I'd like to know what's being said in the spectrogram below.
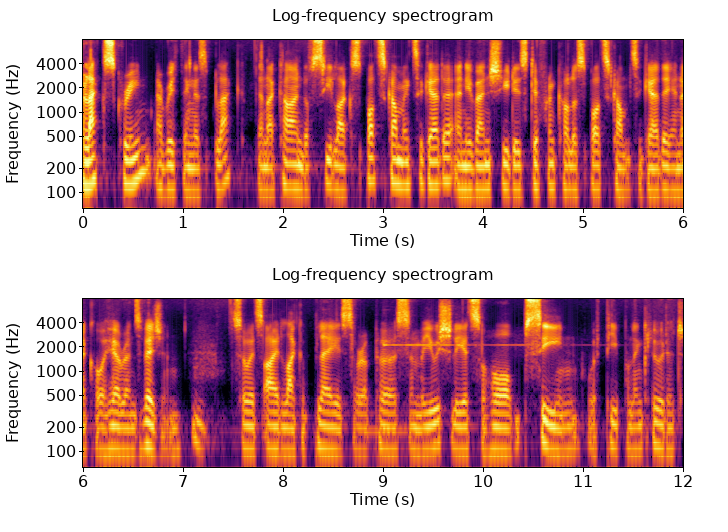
black screen, everything is black. Then I kind of see like spots coming together, and eventually these different color spots come together in a coherent vision. So it's either like a place or a person, but usually it's a whole scene with people included.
